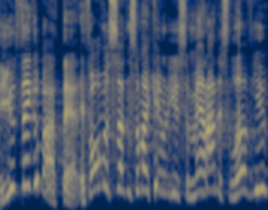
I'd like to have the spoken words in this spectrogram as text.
You think about that. If all of a sudden somebody came to you and said, Man, I just love you,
